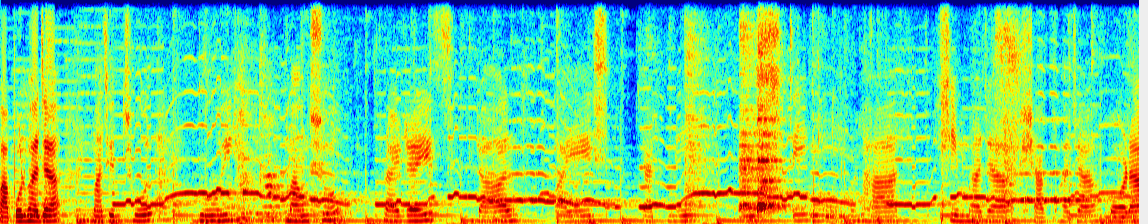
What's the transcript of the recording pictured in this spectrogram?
পাঁপড় ভাজা, মাছের ঝোল, দই, মাংস ফ্রাইড রাইস ডাল, পায়েস, চাটনি, মিষ্টি, ভাত, শিম ভাজা, শাক ভাজা, বড়া,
